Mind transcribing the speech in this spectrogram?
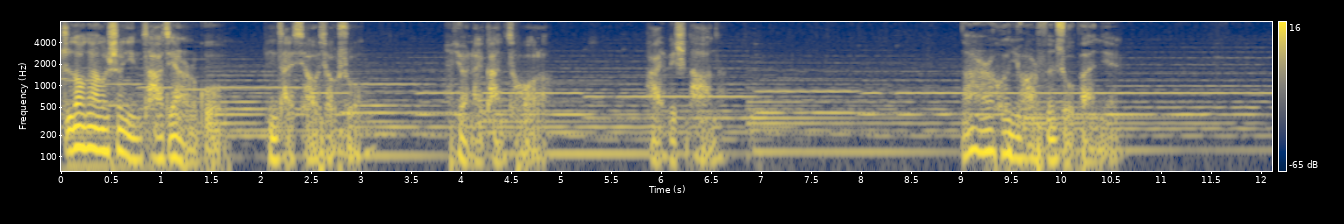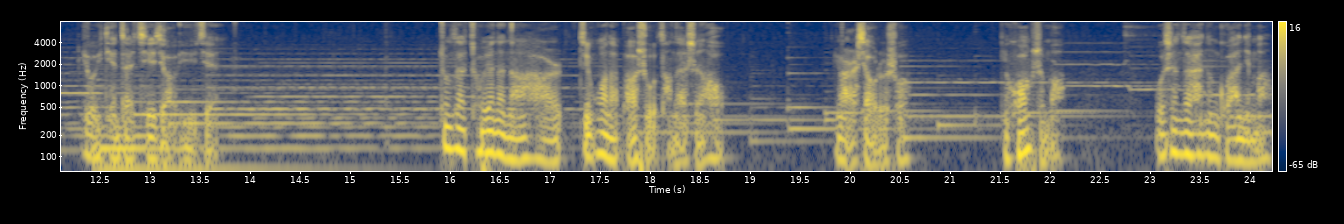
直到那个身影擦肩而过，你才笑笑说：“原来看错了，还以为是他呢。”男孩和女孩分手半年，有一天在街角遇见，正在抽烟的男孩惊慌地把手藏在身后，女孩笑着说。你慌什么？我现在还能管你吗？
